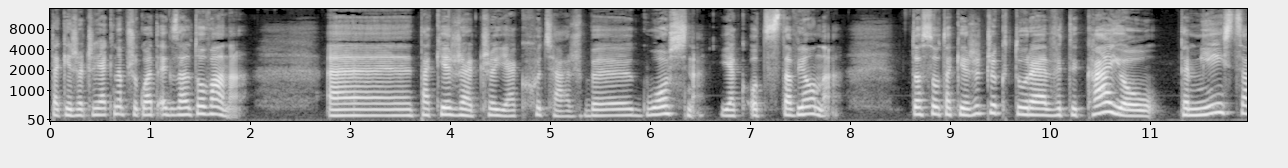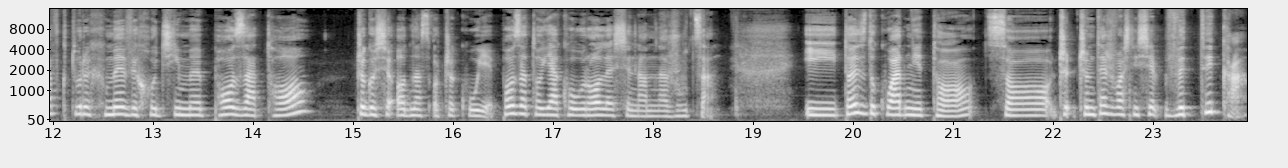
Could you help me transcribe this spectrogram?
Takie rzeczy jak na przykład egzaltowana. E, takie rzeczy jak chociażby głośna, jak odstawiona. To są takie rzeczy, które wytykają te miejsca, w których my wychodzimy poza to, czego się od nas oczekuje, poza to, jaką rolę się nam narzuca. I to jest dokładnie to, co, czy, czym też właśnie się wytyka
